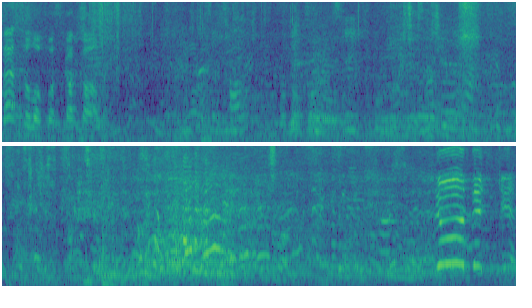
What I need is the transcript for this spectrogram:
весело поскакала. Людоньки,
